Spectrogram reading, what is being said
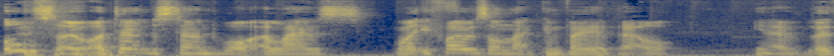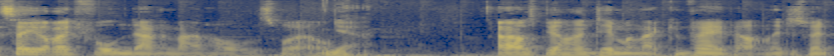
also, I don't understand what allows. Like, if I was on that conveyor belt, you know, let's say I'd fallen down a manhole as well, yeah and I was behind him on that conveyor belt, and they just went,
